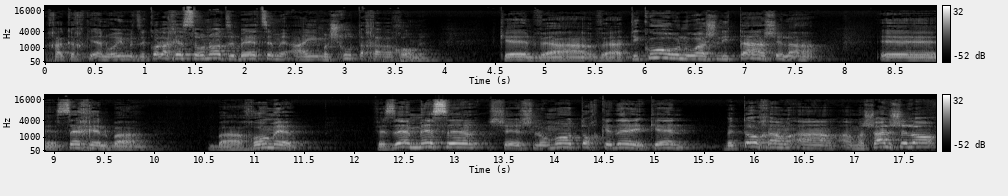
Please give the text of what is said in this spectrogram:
אחר כך כן רואים את זה. כל החסרונות זה בעצם ההימשכות אחר החומר כן, וה, והתיקון הוא השליטה של השכל בחומר, וזה מסר ששלמה תוך כדי, כן, בתוך המשל שלו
